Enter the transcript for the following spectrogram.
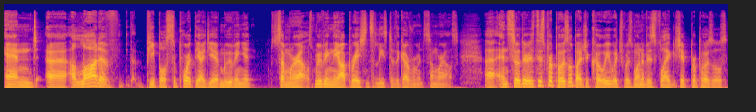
and uh, a lot of people support the idea of moving it somewhere else, moving the operations at least of the government somewhere else. Uh, and so there is this proposal by Jokowi, which was one of his flagship proposals,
